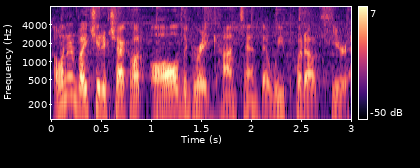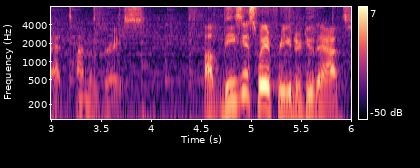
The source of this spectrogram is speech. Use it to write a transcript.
I want to invite you to check out all the great content that we put out here at Time of Grace. Um, the easiest way for you to do that,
